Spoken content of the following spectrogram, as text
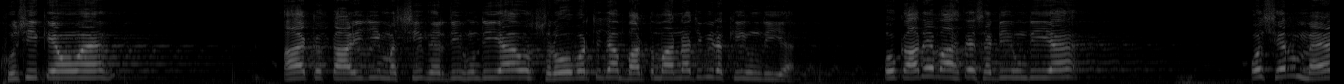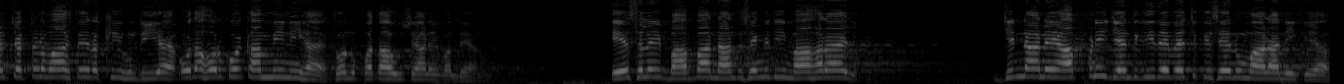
ਖੁਸ਼ੀ ਕਿਉਂ ਹੈ? ਆ ਇੱਕ ਕਾਲੀ ਜੀ ਮੱਛੀ ਫਿਰਦੀ ਹੁੰਦੀ ਆ, ਉਹ ਸਰੋਵਰ 'ਚ ਜਾਂ ਵਰਤਮਾਨਾਂ 'ਚ ਵੀ ਰੱਖੀ ਹੁੰਦੀ ਆ। ਉਹ ਕਾਦੇ ਵਾਸਤੇ ਛੱਡੀ ਹੁੰਦੀ ਆ? ਉਹ ਸਿਰਫ ਮੈਲ ਚੱਟਣ ਵਾਸਤੇ ਰੱਖੀ ਹੁੰਦੀ ਹੈ, ਉਹਦਾ ਹੋਰ ਕੋਈ ਕੰਮ ਹੀ ਨਹੀਂ ਹੈ, ਤੁਹਾਨੂੰ ਪਤਾ ਹੋ ਸਿਆਣੇ ਬੰਦਿਆਂ ਨੂੰ। ਇਸ ਲਈ ਬਾਬਾ ਆਨੰਦ ਸਿੰਘ ਜੀ ਮਹਾਰਾਜ, ਜਿਨ੍ਹਾਂ ਨੇ ਆਪਣੀ ਜ਼ਿੰਦਗੀ ਦੇ ਵਿੱਚ ਕਿਸੇ ਨੂੰ ਮਾੜਾ ਨਹੀਂ ਕਿਹਾ,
